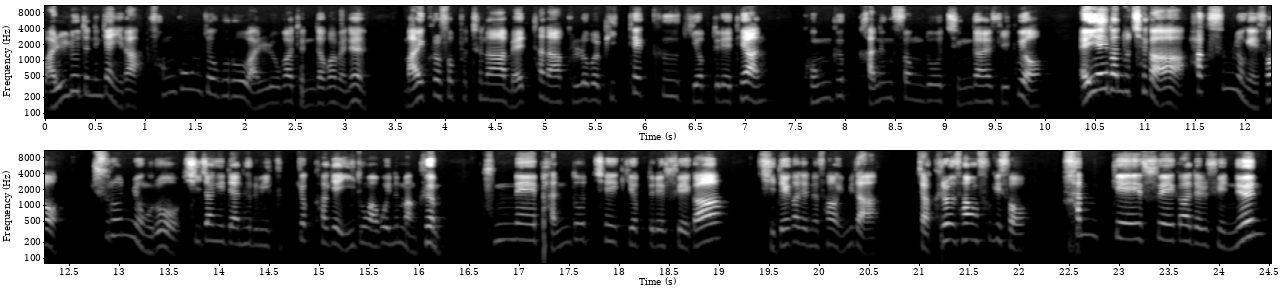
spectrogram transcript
완료되는 게 아니라 성공적으로 완료가 된다고 하면은 마이크로소프트나 메타나 글로벌 빅테크 기업들에 대한 공급 가능성도 증가할 수 있고요. AI 반도체가 학습용에서 추론용으로 시장에 대한 흐름이 급격하게 이동하고 있는 만큼 국내 반도체 기업들의 수혜가 기대가 되는 상황입니다. 자, 그런 상황 속에서 함께 수혜가 될 수 있는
